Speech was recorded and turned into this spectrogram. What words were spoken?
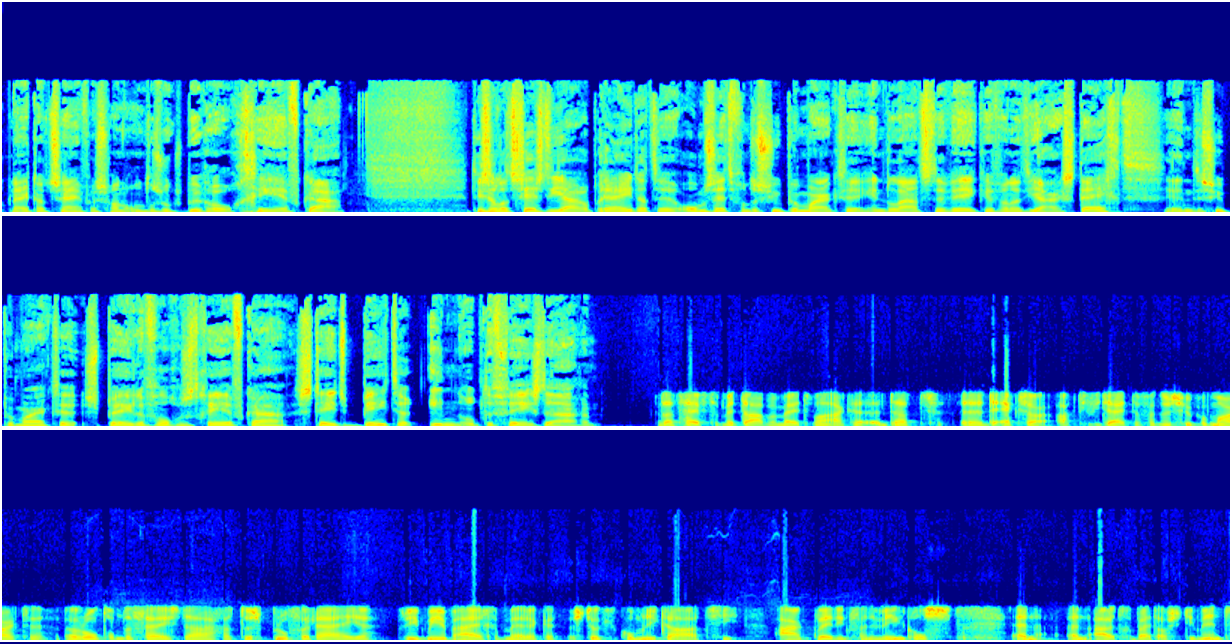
Blijkt uit cijfers van onderzoeksbureau GFK. Het is al het zesde jaar op rij dat de omzet van de supermarkten in de laatste weken van het jaar stijgt. En de supermarkten spelen volgens het GFK steeds beter in op de feestdagen. Dat heeft er met name mee te maken dat uh, de extra activiteiten van de supermarkten rondom de feestdagen, dus proeverijen, premium eigen merken, een stukje communicatie, aankleding van de winkels en een uitgebreid assortiment.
